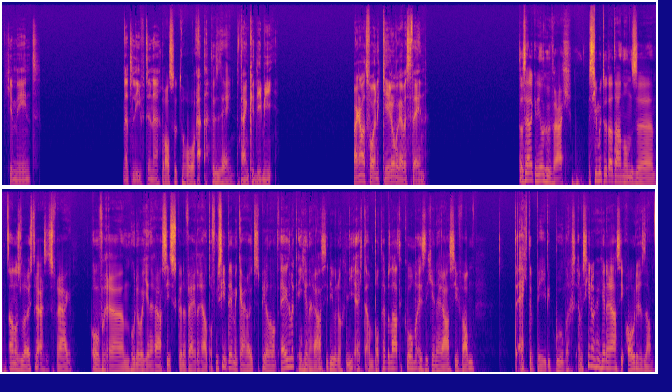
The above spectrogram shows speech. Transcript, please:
Gemeend. Met liefde, hè. Zoals het hoort ja. te zijn. Dank u, Dimi. Waar gaan we het volgende keer over hebben, Stijn? Dat is eigenlijk een heel goede vraag. Misschien moeten we dat aan onze, aan onze luisteraars eens vragen. Over um, hoe we generaties kunnen verder helpen. Of misschien tegen elkaar uitspelen. Want eigenlijk een generatie die we nog niet echt aan bod hebben laten komen, is de generatie van de echte babyboomers. En misschien nog een generatie ouder dan.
